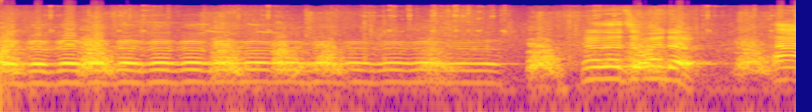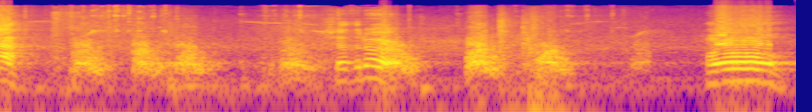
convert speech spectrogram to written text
Go, go, go, go, go, go, go, go, go, go, go, go, go, go, go, go, go. No, that's a window. Ah! Shut the door. Oh.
